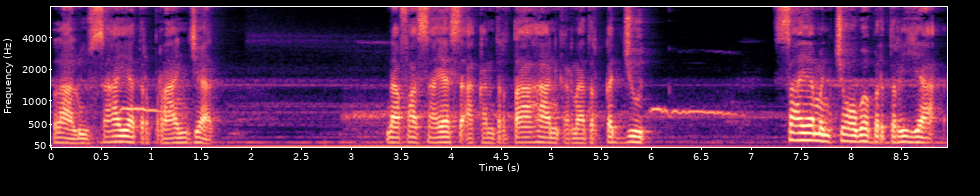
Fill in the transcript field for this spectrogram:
lalu saya terperanjat. Nafas saya seakan tertahan karena terkejut. Saya mencoba berteriak,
